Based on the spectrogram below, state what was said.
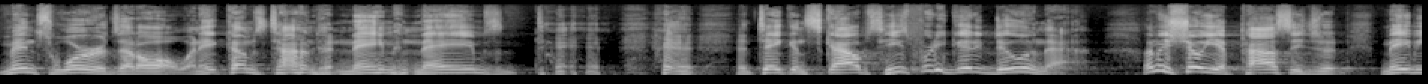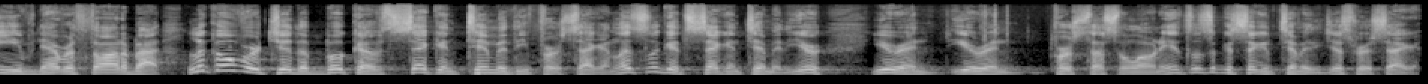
mince words at all. When it comes time to naming names and, and taking scalps, he's pretty good at doing that. Let me show you a passage that maybe you've never thought about. Look over to the book of Second Timothy for a second. Let's look at Second Timothy. You're, you're in, you're in 1 Thessalonians. Let's look at Second Timothy just for a second.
